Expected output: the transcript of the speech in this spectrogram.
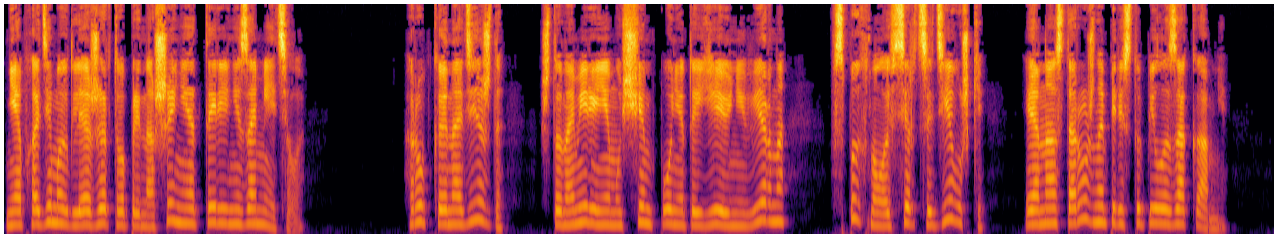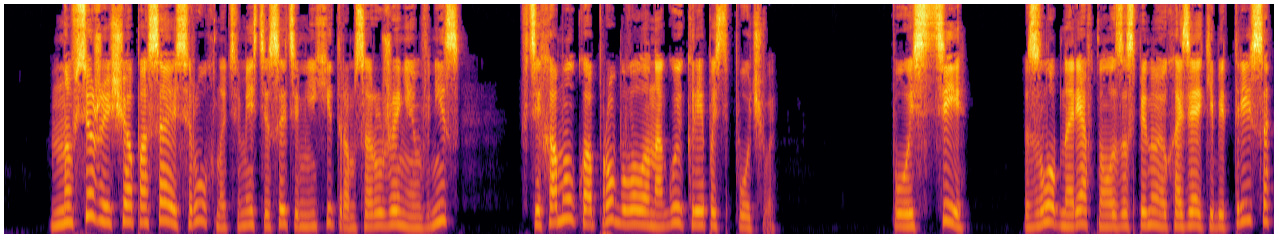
необходимых для жертвоприношения, Терри не заметила. Рубкая надежда, что намерение мужчин, понятое ею неверно, вспыхнула в сердце девушки, и она осторожно переступила за камни. Но все же еще опасаясь рухнуть вместе с этим нехитрым сооружением вниз, втихомолку опробовала ногой крепость почвы. «Пусти!» — злобно рявкнула за спиной у хозяйки Бетриса,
